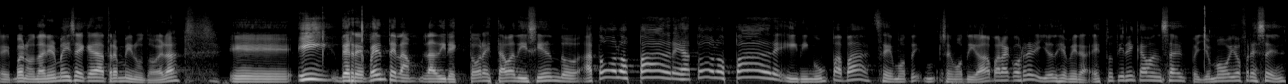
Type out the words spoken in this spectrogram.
Eh, bueno, Daniel me dice que queda 3 minutos, ¿verdad? Eh, y de repente la, directora estaba diciendo a todos los padres, a todos los padres, y ningún papá se, motivaba para correr. Y yo dije, mira, esto tiene que avanzar, pues yo me voy a ofrecer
